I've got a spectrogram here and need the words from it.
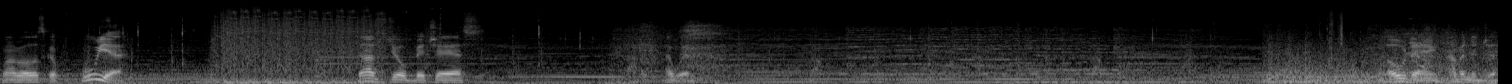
Come on, bro, let's go. Ooh, yeah. Dodge your bitch ass. I win. Oh dang, I'm a ninja.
